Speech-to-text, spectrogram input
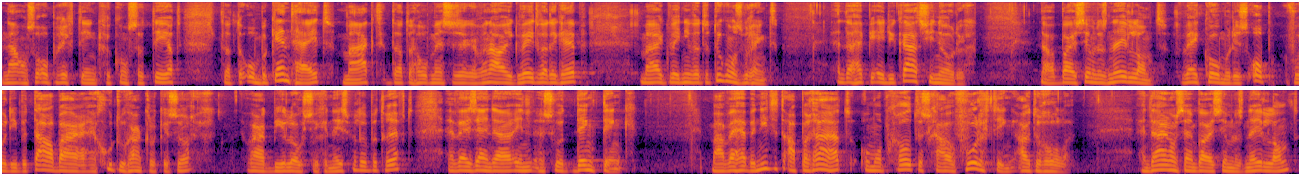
na onze oprichting geconstateerd dat de onbekendheid maakt dat een hoop mensen zeggen van nou ik weet wat ik heb, maar ik weet niet wat de toekomst brengt. En daar heb je educatie nodig. Nou, Biosimilars Nederland, wij komen dus op voor die betaalbare en goed toegankelijke zorg, waar het biologische geneesmiddelen betreft. En wij zijn daarin een soort denktank. Maar wij hebben niet het apparaat om op grote schaal voorlichting uit te rollen. En daarom zijn Biosimilars Nederland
